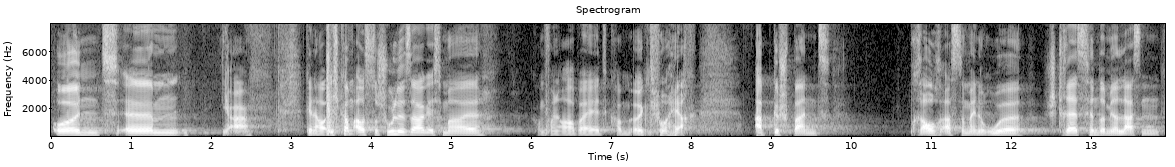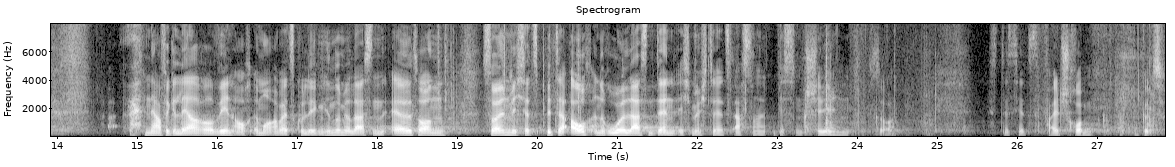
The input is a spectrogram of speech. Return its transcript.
Und ähm, ja, genau, ich komme aus der Schule, sage ich mal, komme von Arbeit, komme irgendwoher abgespannt, brauche erst mal meine Ruhe, Stress hinter mir lassen, nervige Lehrer, wen auch immer, Arbeitskollegen hinter mir lassen, Eltern sollen mich jetzt bitte auch in Ruhe lassen, denn ich möchte jetzt erstmal ein bisschen chillen. So. Ist das jetzt falsch rum? Gut.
